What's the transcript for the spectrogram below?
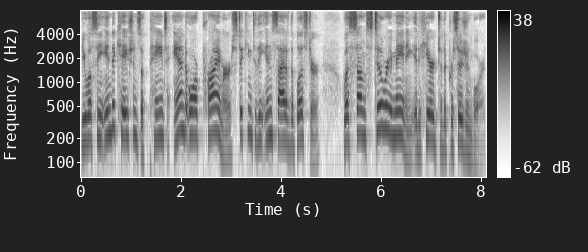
You will see indications of paint and or primer sticking to the inside of the blister, with some still remaining adhered to the precision board.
